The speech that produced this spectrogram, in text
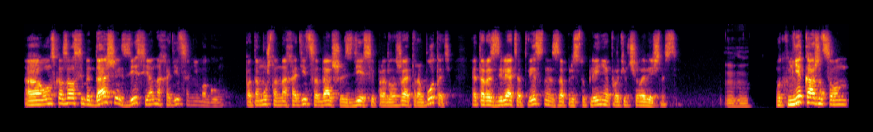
А он сказал себе, дальше здесь я находиться не могу, потому что находиться дальше здесь и продолжать работать, это разделять ответственность за преступление против человечности. Угу. Вот мне кажется, он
